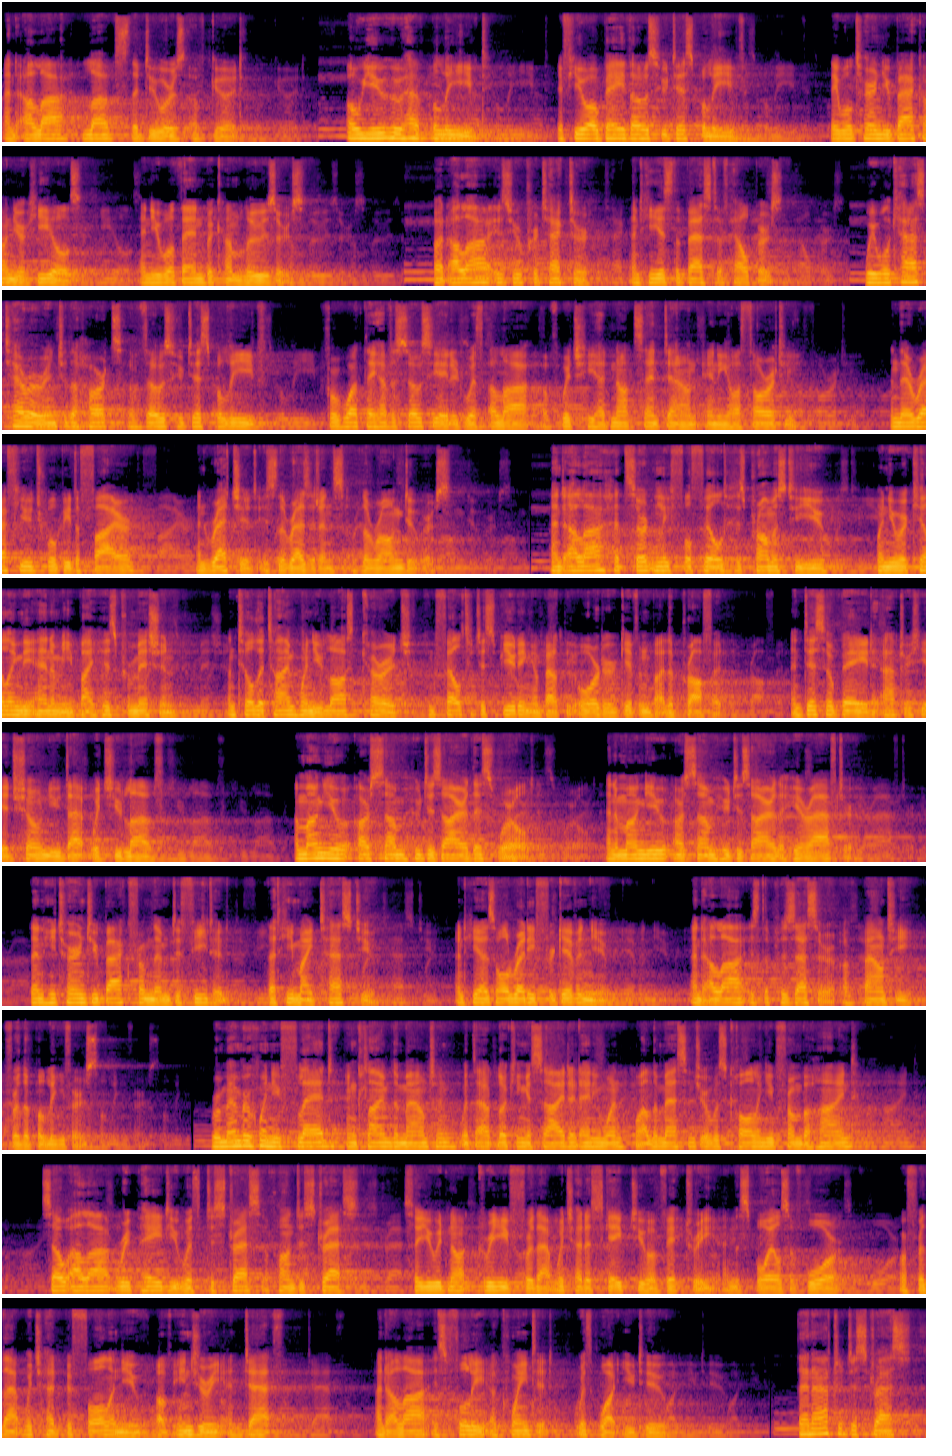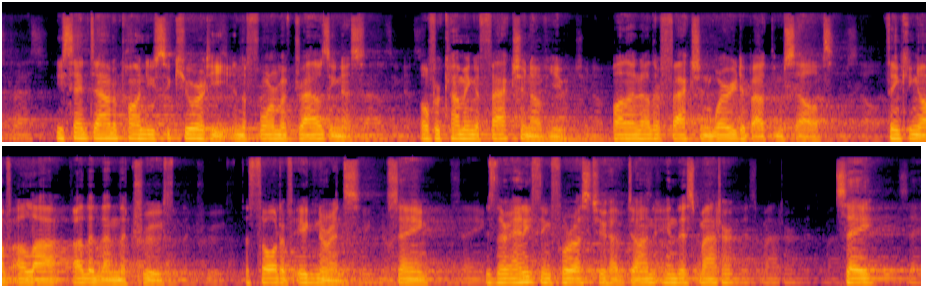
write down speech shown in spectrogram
And Allah loves the doers of good. O you who have believed, if you obey those who disbelieve, they will turn you back on your heels, and you will then become losers. But Allah is your protector, and He is the best of helpers. We will cast terror into the hearts of those who disbelieve for what they have associated with Allah of which He had not sent down any authority. And their refuge will be the fire, and wretched is the residence of the wrongdoers. And Allah had certainly fulfilled His promise to you when you were killing the enemy by His permission until the time when you lost courage and fell to disputing about the order given by the Prophet and disobeyed after he had shown you that which you love. Among you are some who desire this world, and among you are some who desire the hereafter. Then he turned you back from them defeated, that he might test you, and he has already forgiven you and Allah is the possessor of bounty for the believers. Remember when you fled and climbed the mountain without looking aside at anyone while the messenger was calling you from behind? So Allah repaid you with distress upon distress, so you would not grieve for that which had escaped you of victory and the spoils of war, or for that which had befallen you of injury and death. And Allah is fully acquainted with what you do. Then, after distress, He sent down upon you security in the form of drowsiness, overcoming a faction of you, while another faction worried about themselves, thinking of Allah other than the truth, the thought of ignorance, saying, Is there anything for us to have done in this matter? Say,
